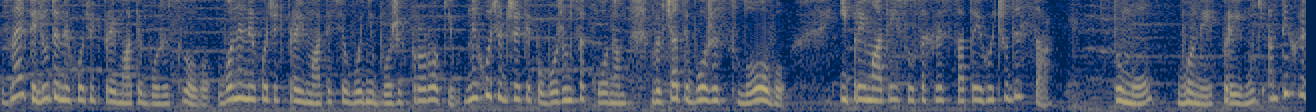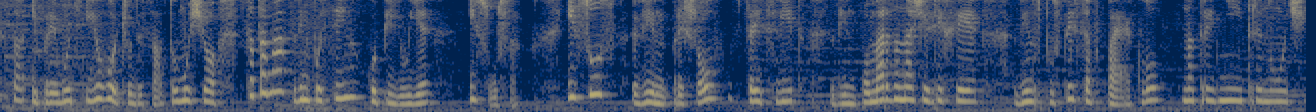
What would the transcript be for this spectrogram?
Знаєте, люди не хочуть приймати Боже Слово. Вони не хочуть приймати сьогодні Божих пророків, не хочуть жити по Божим законам, вивчати Боже Слово і приймати Ісуса Христа та Його чудеса. Тому вони приймуть антихриста і приймуть його чудеса, тому що сатана він постійно копіює Ісуса. Ісус він прийшов в цей світ, він помер за наші гріхи, він спустився в пекло на три дні і три ночі,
